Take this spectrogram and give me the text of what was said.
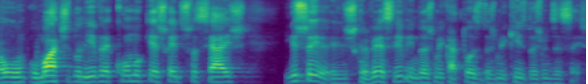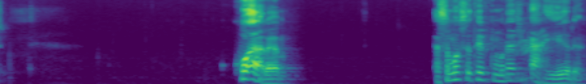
O, o mote do livro é como que as redes sociais. Isso ele escreveu esse livro em 2014, 2015, 2016 Clara, essa moça teve que mudar de carreira.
